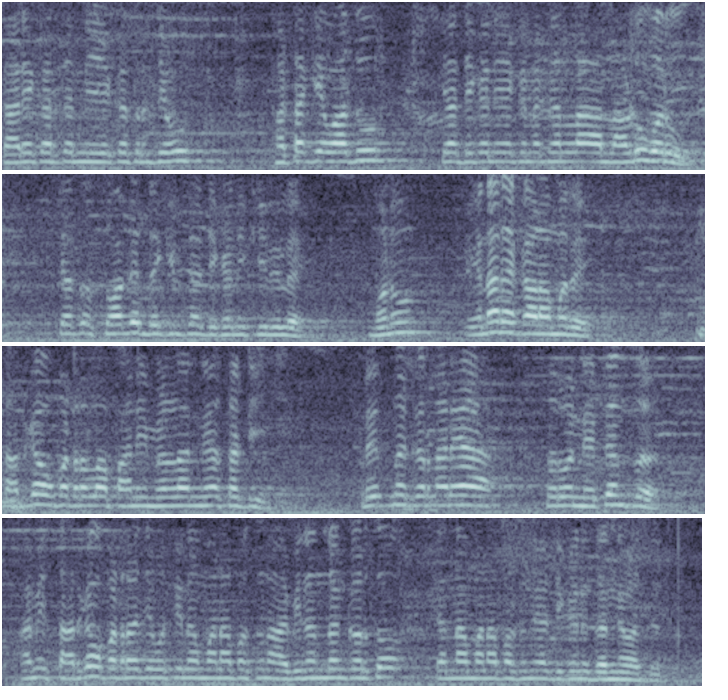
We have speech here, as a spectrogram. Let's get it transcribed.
कार्यकर्त्यांनी एकत्रित येऊन फटाके वाजवून त्या ठिकाणी एकमेकांना लाडू भरून त्याचं स्वागत देखील त्या ठिकाणी केलेलं आहे. म्हणून येणाऱ्या काळामध्ये सातगाव पठाराला पाणी मिळण्यासाठी प्रयत्न करणाऱ्या सर्व नेत्यांचं आम्ही सातगाव पठाराच्या वतीनं मनापासून अभिनंदन करतो. त्यांना मनापासून या ठिकाणी धन्यवाद देतो.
